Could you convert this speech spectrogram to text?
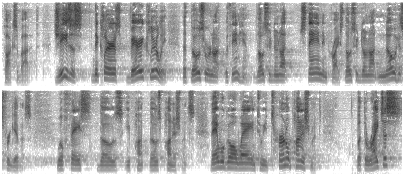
talks about it. Jesus declares very clearly that those who are not within him, those who do not stand in Christ, those who do not know his forgiveness, will face those, those punishments. They will go away into eternal punishment, but the righteous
